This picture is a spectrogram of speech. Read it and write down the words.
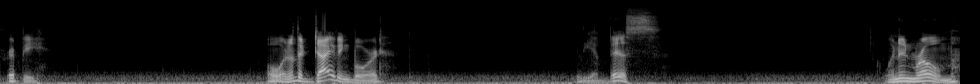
Trippy. Oh, another diving board. In the abyss. When in Rome.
